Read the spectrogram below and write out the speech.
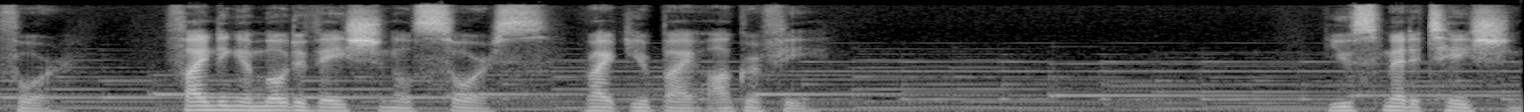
4. Finding a motivational source, write your biography. Use meditation.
